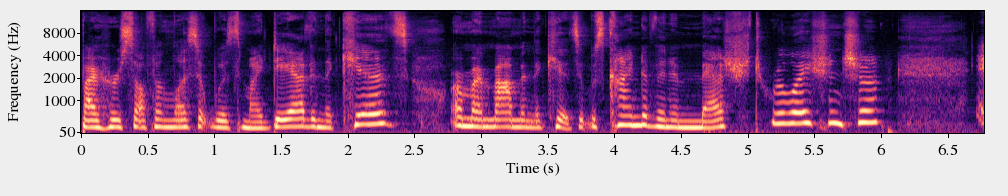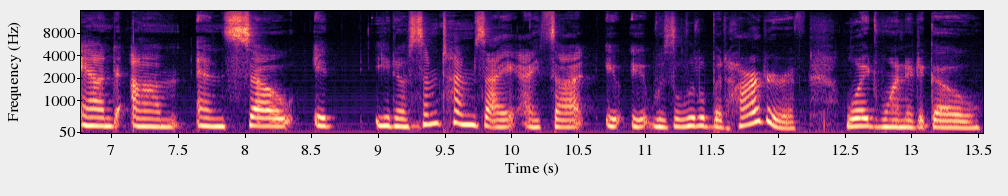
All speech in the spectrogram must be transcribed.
by herself unless it was my dad and the kids or my mom and the kids. It was kind of an enmeshed relationship. And um and so it you know, sometimes I, I thought it, it was a little bit harder if Lloyd wanted to go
